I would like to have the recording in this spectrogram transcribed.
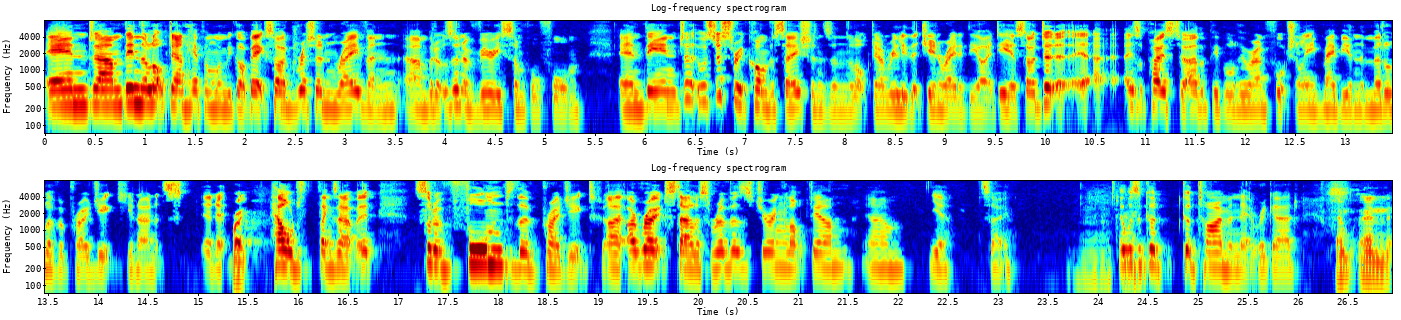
And um, then the lockdown happened when we got back. So I'd written Raven, um, but it was in a very simple form. And then it was just through conversations in the lockdown really that generated the idea. So it did, uh, as opposed to other people who are unfortunately maybe in the middle of a project, you know, and it's and it Right. held things up. It sort of formed the project. I, I wrote Starless Rivers during lockdown. Um, yeah, so it was a good good time in that regard. And, and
